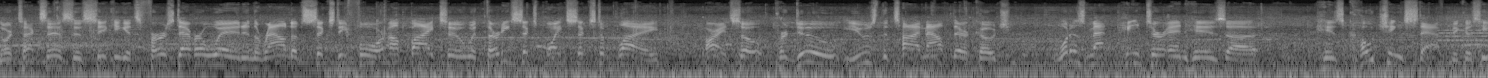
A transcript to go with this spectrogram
North Texas is seeking its first ever win in the round of 64, up by two with 36.6 to play. All right, so Purdue used the timeout there, coach. What does Matt Painter and his uh, his coaching staff, because he,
